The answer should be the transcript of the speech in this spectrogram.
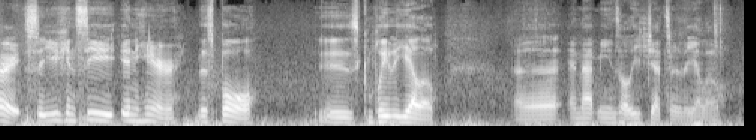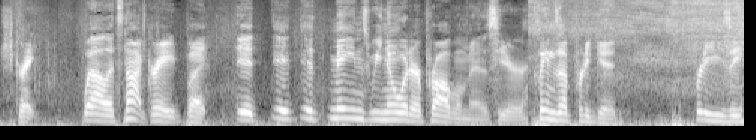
All right, so you can see in here, this bowl is completely yellow. Uh, and that means all these jets are the yellow, which is great. Well, it's not great, but it, it, it means we know what our problem is here. Cleans up pretty good. Pretty easy.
